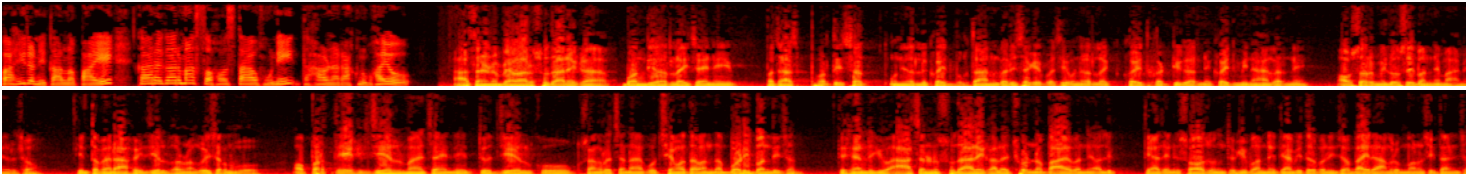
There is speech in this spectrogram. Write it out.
बाहिर निकाल्न पाए कारागारमा सहजता हुने धारणा राख्नुभयो। आचरण व्यवहार सुधारेका बन्दीहरूलाई चाहिँ नि पचास प्रतिशत उनीहरूले कैद भुक्तान गरिसकेपछि उनीहरूलाई कैद कट्टी गर्ने कैद मिना गर्ने अवसर मिलोस् भन्नेमा हामीहरू छौं। किन तपाईँहरू आफै जेल भर्न गइसक्नुभयो? अब प्रत्येक जेलमा चाहिँ नि त्यो जेलको संरचनाको क्षमता भन्दा बढी बन्दी छन्। त्यस कारणले यो आचरण सुधारेकालाई छोड्न पायो भने अलिक त्यहाँ चाहिँ सहज हुन्थ्यो कि भन्ने त्यहाँभित्र पनि छ बाहिर हाम्रो मानसिकता पनि छ।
